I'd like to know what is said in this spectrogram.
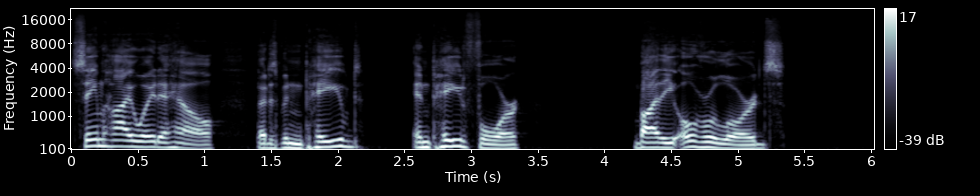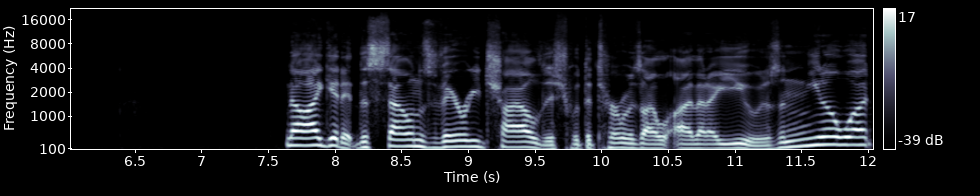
same highway to hell that has been paved and paid for by the overlords now I get it. This sounds very childish with the terms I, I, that I use, and you know what?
